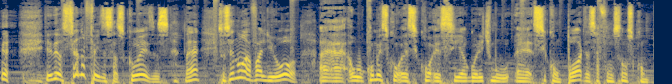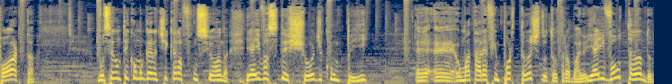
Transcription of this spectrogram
Entendeu? Você não fez essas coisas, né? Se você não avaliou ah, ah, o, como esse, esse, esse algoritmo eh, se comporta, essa função se comporta, você não tem como garantir que ela funciona. E aí você deixou de cumprir eh, eh, uma tarefa importante do teu trabalho. E aí, voltando.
